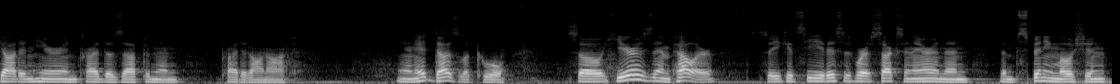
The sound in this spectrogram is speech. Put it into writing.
got in here and pried those up and then pried it on off. And it does look cool. So here's the impeller. So you can see this is where it sucks in air and then the spinning motion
